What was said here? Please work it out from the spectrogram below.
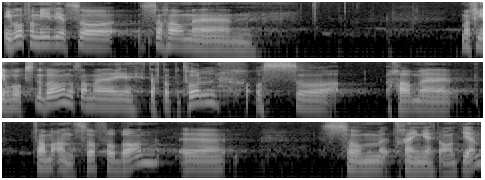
I vår familie så, så har vi vi har fire voksne barn, og så har vi ei datter på tolv. Og så har vi tar vi ansvar for barn eh, som trenger et annet hjem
